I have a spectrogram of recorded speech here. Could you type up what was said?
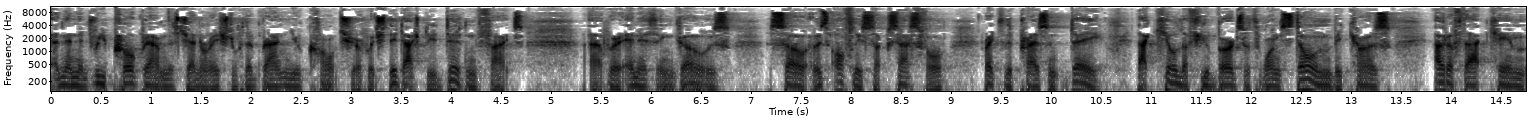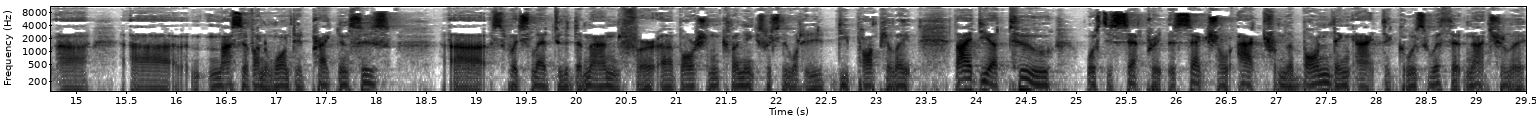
and then they'd reprogram this generation with a brand new culture, which they'd actually did, in fact, uh, where anything goes. So it was awfully successful right to the present day. That killed a few birds with one stone because out of that came uh, uh, massive unwanted pregnancies, uh, which led to the demand for abortion clinics, which they wanted to depopulate. The idea too was to separate the sexual act from the bonding act that goes with it naturally.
